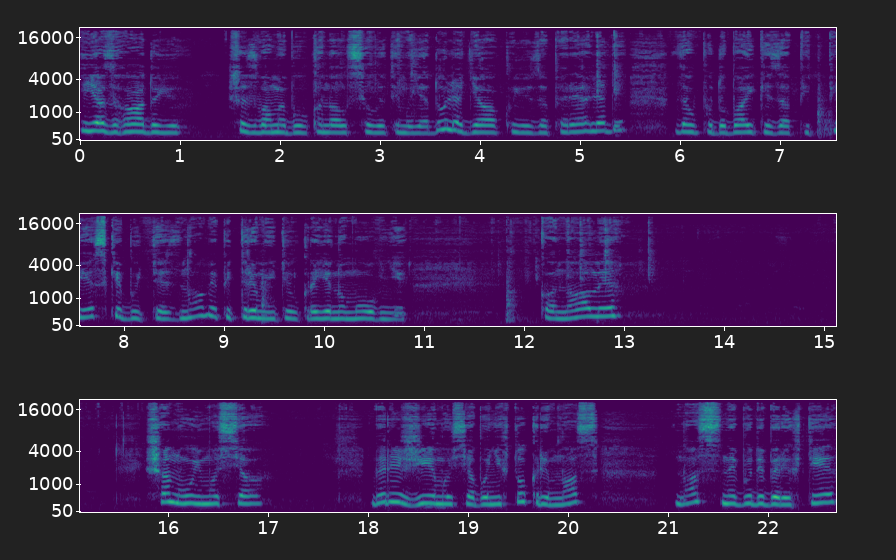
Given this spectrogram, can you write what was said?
І я згадую, що з вами був канал Селити Моя Доля. Дякую за перегляди, за вподобайки, за підписки. Будьте з нами, підтримуйте україномовні канали. Шануймося, бережімося, бо ніхто, крім нас, нас не буде берегти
